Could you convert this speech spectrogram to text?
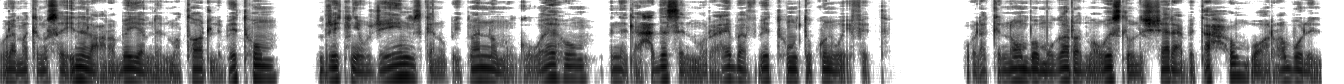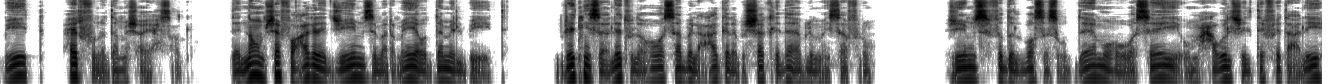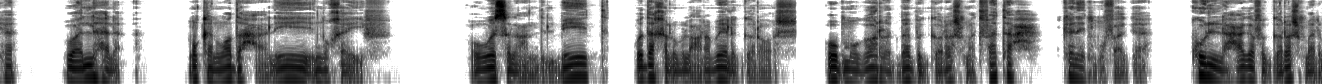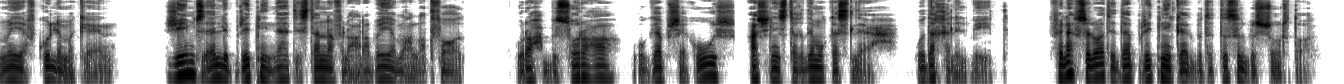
ولما كانوا سايقين العربية من المطار لبيتهم بريتني وجيمس كانوا بيتمنوا من جواهم إن الأحداث المرعبة في بيتهم تكون وقفت. ولكنهم بمجرد ما وصلوا للشارع بتاعهم وقربوا للبيت عرفوا إن ده مش هيحصل. لأنهم شافوا عجلة جيمس مرمية قدام البيت. بريتني سألته لو هو ساب العجلة بالشكل ده قبل ما يسافروا. جيمس فضل باصص قدامه وهو سايق ومحاولش يلتفت عليها وقال لها لأ وكان واضح عليه إنه خايف. ووصل عند البيت ودخلوا بالعربية للجراج. وبمجرد باب الجراج ما اتفتح كانت مفاجأة. كل حاجة في الجراج مرمية في كل مكان. جيمس قال لبريتني إنها تستنى في العربية مع الأطفال. وراح بسرعة وجاب شاكوش عشان يستخدمه كسلاح. ودخل البيت. في نفس الوقت ده بريتني كانت بتتصل بالشرطة.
